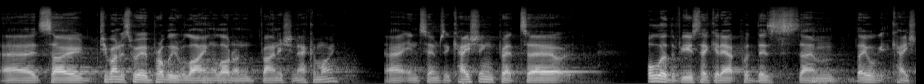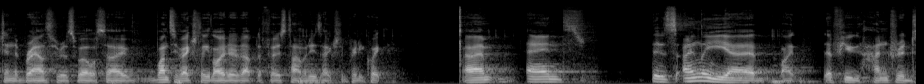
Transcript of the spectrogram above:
Uh, so to be honest, we're probably relying a lot on Varnish and Akamai uh, in terms of caching, but uh, all of the views they get output, there's, um, they all get cached in the browser as well. So once you've actually loaded it up the first time, it is actually pretty quick. Um, and there's only uh, like a few hundred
